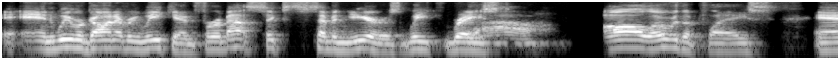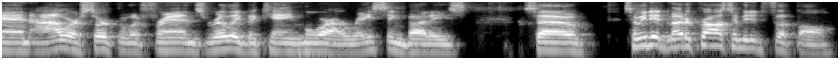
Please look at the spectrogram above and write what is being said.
and we were gone every weekend for about six, seven years. We raced wow. All over the place, and our circle of friends really became more our racing buddies. So, so we did motocross and we did football.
